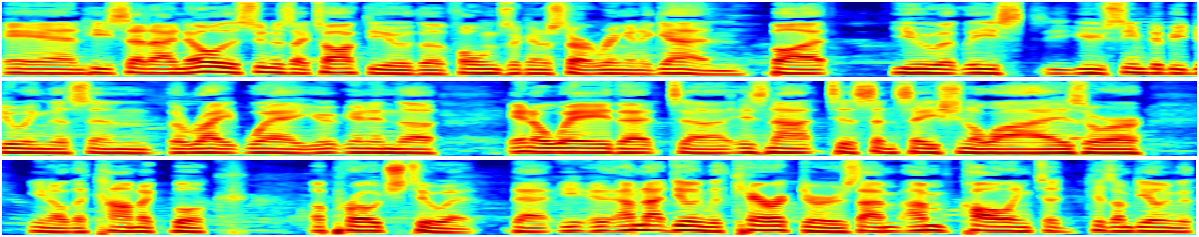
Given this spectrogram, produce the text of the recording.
and he said, I know as soon as I talk to you, the phones are going to start ringing again. But you at least you seem to be doing this in the right way. You're in the in a way that uh, is not to sensationalize or you know the comic book approach to it. That I'm not dealing with characters. I'm I'm calling to because I'm dealing with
